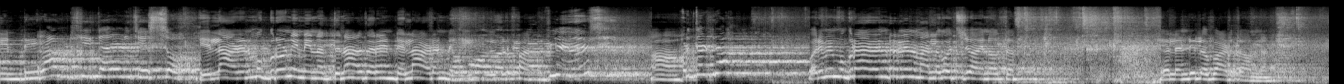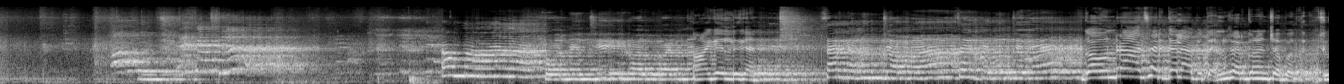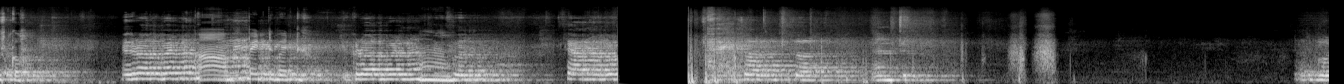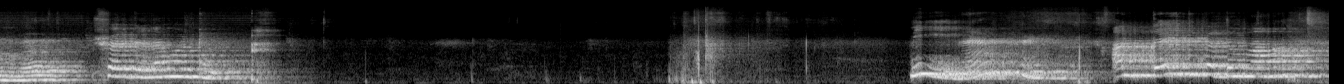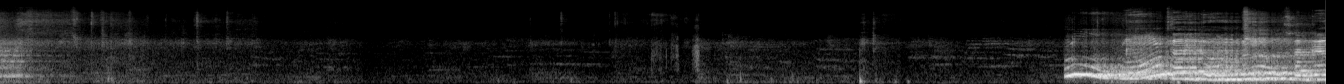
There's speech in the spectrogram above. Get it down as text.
ఏంటి? వెళ్ళి ఆడండి ముగ్గురు? నేను వద్దని? ఆడతారంటే? వెళ్ళి ఆడండి. మరి మీ ముగ్గురు ఆడంటారు. నేను మళ్ళీ వచ్చి జాయిన్ అవుతాను. వెళ్ళండి లోపు ఆడుతూ ఉన్నాను ఫోన్ నుంచి ఇక్కడ వరకు పెట్టిన ఆగెళ్దు కానీ సరిగ్గా నుంచోమ్మా సరిగ్గా నుంచోవే గౌన్ రా సరిగ్గా లేకపోతే నువ్వు సరిగ్గా నుంచోపోతే చూసుకో. ఇక్కడ వరకు పెట్టిన పెట్టు పెట్టు. ఇక్కడ వరకు పెట్టిన సరిగ్గా అంతే ఇది పెద్దమ్మా సరిగ్గా ఉండు సరిగ్గా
